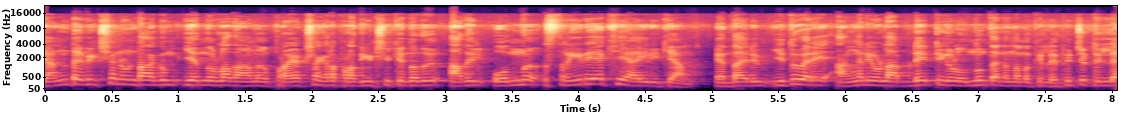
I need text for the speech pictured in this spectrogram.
രണ്ട് എവിക്ഷൻ ഉണ്ടാകും എന്നുള്ളതാണ് പ്രേക്ഷകർ പ്രതീക്ഷിക്കുന്നത്. അതിൽ ഒന്ന് ശ്രീരേഖയായിരിക്കാം എന്തായാലും ഇതുവരെ അങ്ങനെയുള്ള അപ്ഡേറ്റുകൾ ഒന്നും തന്നെ നമുക്ക് ലഭിച്ചിട്ടില്ല.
